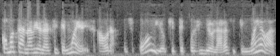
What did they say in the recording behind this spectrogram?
¿cómo te van a violar si te mueves? Ahora, es obvio que te pueden violar así te muevas,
